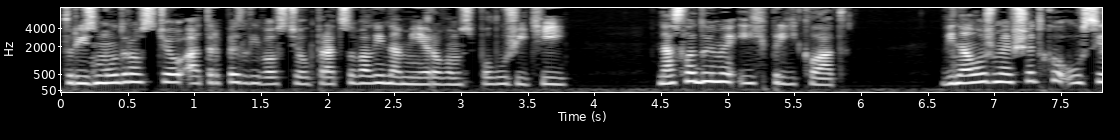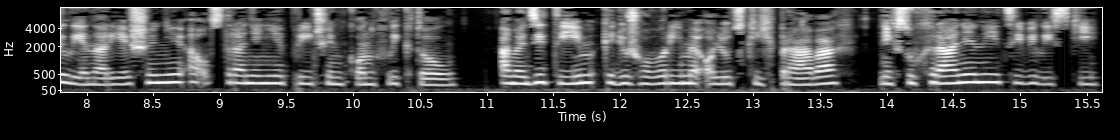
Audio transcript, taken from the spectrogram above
ktorí s múdrosťou a trpezlivosťou pracovali na mierovom spolužití. Nasledujme ich príklad. Vynaložme všetko úsilie na riešenie a odstránenie príčin konfliktov. A medzi tým, keď už hovoríme o ľudských právach, nech sú chránení civilisti,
